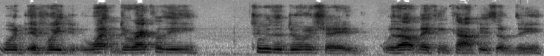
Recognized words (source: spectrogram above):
would, if we went directly to the duo shade without making copies of the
